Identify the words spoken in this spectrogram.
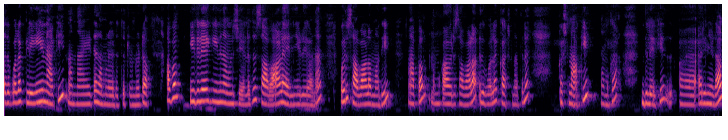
അതുപോലെ ക്ലീൻ ആക്കി നന്നായിട്ട് നമ്മൾ എടുത്തിട്ടുണ്ട് കേട്ടോ അപ്പം ഇതിലേക്ക് ഇനി നമ്മൾ ചെയ്യേണ്ടത് സവാള അരിഞ്ഞിടുകയാണ്. ഒരു സവാള മതി. അപ്പം നമുക്ക് ആ ഒരു സവാള ഇതുപോലെ കഷ്ണത്തിന് കഷ്ണാക്കി നമുക്ക് ഇതിലേക്ക് അരിഞ്ഞിടാം.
